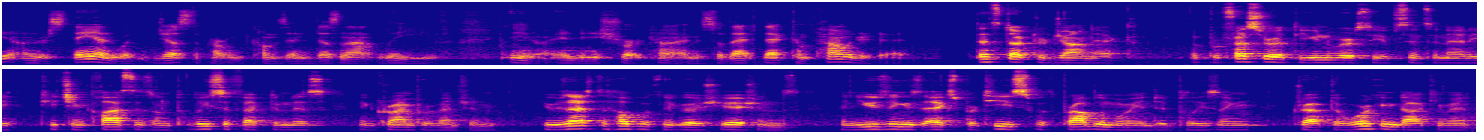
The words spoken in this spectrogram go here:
didn't understand what the Justice Department comes in does not leave, you know, in any short time. So that that compounded it. That's Dr. John Eck, a professor at the University of Cincinnati, teaching classes on police effectiveness and crime prevention. He was asked to help with negotiations and using his expertise with problem oriented policing, draft a working document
